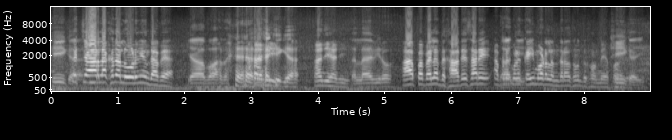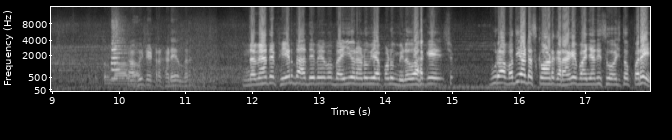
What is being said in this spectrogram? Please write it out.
ਠੀਕ ਤੇ ਹੈ 4 ਲੱਖ ਦਾ ਲੋਨ ਵੀ ਹੁੰਦਾ ਪਿਆ। ਕੀ ਬਾਤ ਹੈ। ਕੀ ਗਿਆ। ਹਾਂਜੀ ਹਾਂਜੀ। ਤੇ ਲੈ ਵੀਰੋ। ਆ ਆਪਾਂ ਪਹਿਲਾਂ ਦਿਖਾ ਦੇ ਸਾਰੇ। ਆਪਣੇ ਕੋਲ ਕਈ ਮਾਡਲ ਅੰਦਰ ਆ ਤੁਹਾਨੂੰ ਦਿਖਾਉਂਦੇ ਆਪਾਂ। ਠੀਕ ਹੈ ਜੀ। ਕਾਫੀ ਟਰੈਕਟਰ ਖੜੇ ਅੰਦਰ। ਨਵਿਆਂ ਤੇ ਫੇਰ ਦੱਸਦੇ ਪਏ ਆਪਾਂ ਬਾਈ ਹੋਰਾਂ ਨੂੰ ਵੀ ਆਪਾਂ ਨੂੰ ਮਿਲਵਾ ਕੇ ਪੂਰਾ ਵਧੀਆ ਡਿਸਕਾਊਂਟ ਕਰਾਂਗੇ ਬਾਈਆਂ ਦੀ ਸੋਚ ਤੋਂ ਪਰੇ।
